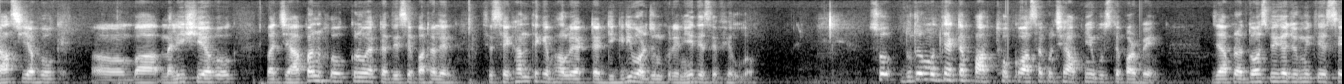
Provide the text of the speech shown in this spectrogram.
রাশিয়া হোক বা মালয়েশিয়া হোক, বা জাপান হোক, কোনো একটা দেশে পাঠালেন, সে সেখান থেকে ভালো একটা ডিগ্রি অর্জন করে নিয়ে দেশে ফিরলো সো দুটোর মধ্যে একটা পার্থক্য আশা করছি আপনিও বুঝতে পারবেন যে আপনার দশ বিঘা জমিতে সে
